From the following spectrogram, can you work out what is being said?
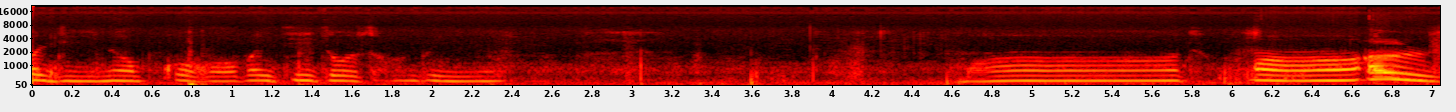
Padina of Kohobaiti or something. Mad, mad.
